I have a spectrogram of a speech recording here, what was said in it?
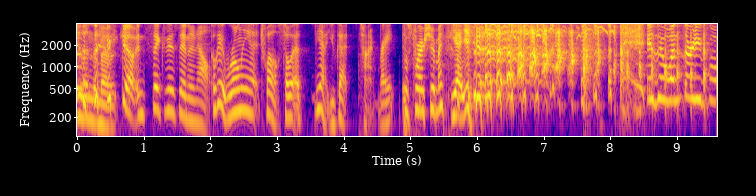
Doing the most. Go in sickness and in health. Okay, we're only at 12. So, uh, yeah, you've got time, right? It's Before I shit myself. yeah, yeah. Is it 134?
